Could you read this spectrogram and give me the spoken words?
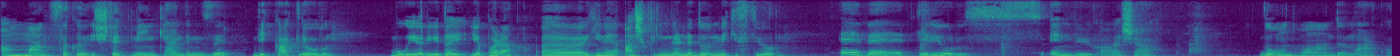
Aman sakın işletmeyin kendinizi. Dikkatli olun. Bu uyarıyı da yaparak e, yine aşk filmlerine dönmek istiyorum. Evet geliyoruz en büyük aşağı. Don Juan de Marco.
